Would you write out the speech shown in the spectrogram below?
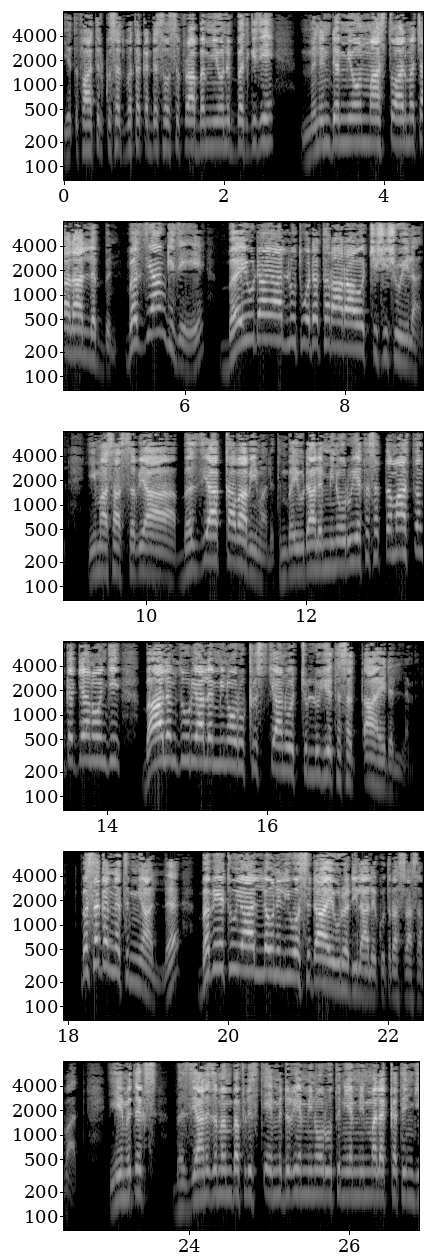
የጥፋት ርኩሰት በተቀደሰው ስፍራ በሚሆንበት ጊዜ ምን እንደሚሆን ማስተዋል መቻል አለብን። በዚያን ጊዜ በይሁዳ ያሉት ወደ ተራራዎች ይሽሹ ይላል። ይህ ማሳሰቢያ በዚያ አካባቢ ማለትም በይሁዳ ለሚኖሩ የተሰጠ ማስጠንቀቂያ ነው እንጂ በዓለም ዙሪያ ለሚኖሩ ክርስቲያኖች ሁሉ እየተሰጠ አይደለም በሰገነትም ያለ በቤቱ ያለውን ሊወስድ አይውረድ ይላል ቁጥር 17 ይህም ጥቅስ በዚያን ዘመን በፍልስጤም ምድር የሚኖሩትን የሚመለከት እንጂ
